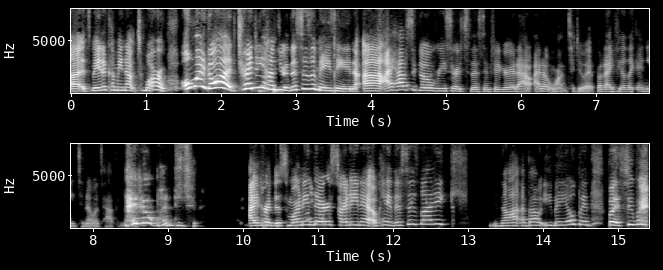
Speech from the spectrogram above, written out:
Uh, it's beta coming out tomorrow. Oh my God, Trendy Hunter. This is amazing. Uh, I have to go research this and figure it out. I don't want to do it, but I feel like I need to know what's happening. I don't want to do it. I heard this morning they're starting it. Okay, this is like not about eBay Open, but super.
